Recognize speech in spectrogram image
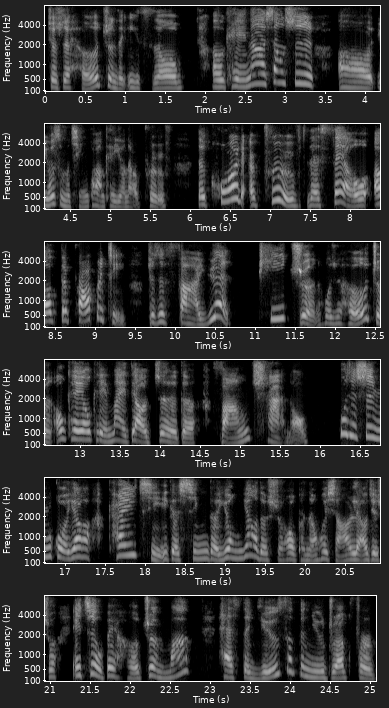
就是核准的意思哦。OK，那像是呃有什么情况可以用到 approve？The court approved the sale of the property，就是法院批准或是核准，OK OK 卖掉这个房产哦。 或者是如果要开启一个新的用药的时候，可能会想要了解说，哎，这有被核准吗？Has the use of the new drug for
